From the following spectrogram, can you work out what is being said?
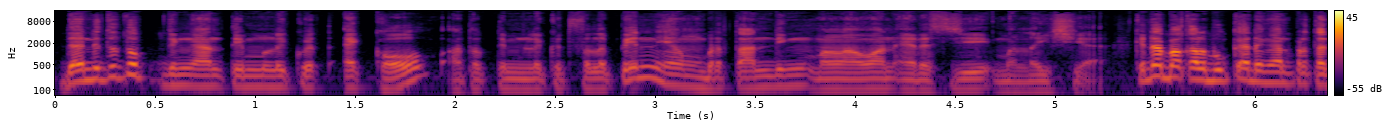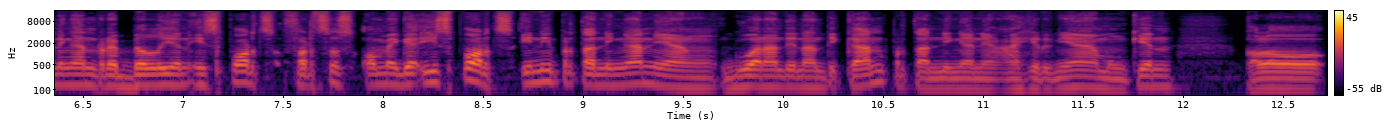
Dan ditutup dengan tim Liquid Echo atau tim Liquid Philippines yang bertanding melawan RSG Malaysia. Kita bakal buka dengan pertandingan Rebellion Esports versus Omega Esports. Ini pertandingan yang gua nanti nantikan, pertandingan yang akhirnya mungkin kalau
